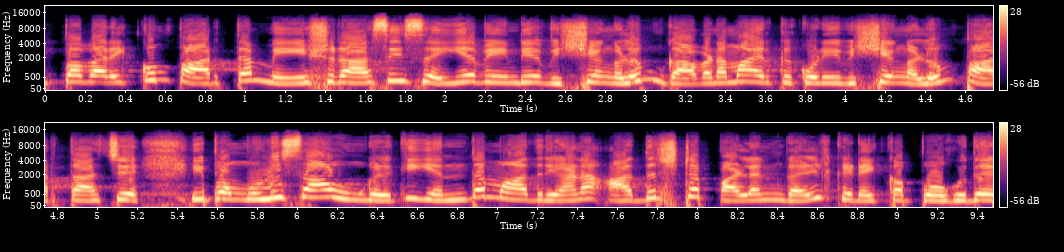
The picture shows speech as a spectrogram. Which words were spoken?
இப்போ வரைக்கும் பார்த்த மேஷராசி செய்ய வேண்டிய விஷயங்களும் கவனமாக இருக்கக்கூடிய விஷயங்களும் பார்த்தாச்சு. இப்போ முழுசாக உங்களுக்கு எந்த மாதிரியான அதிர்ஷ்ட பலன்கள் கிடைக்க போகுது?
